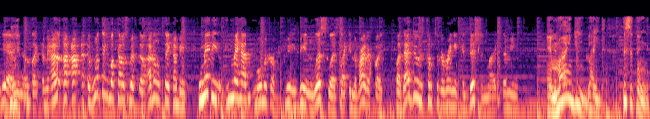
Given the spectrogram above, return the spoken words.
Yeah, you know, it's like I mean, I, I, I, if one thing about Callum Smith though, I don't think I mean he may be he may have moments of be, being listless like in the Ryder fight, but that dude has come to the ring in condition. Like I mean, And mind you, like this is the thing.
